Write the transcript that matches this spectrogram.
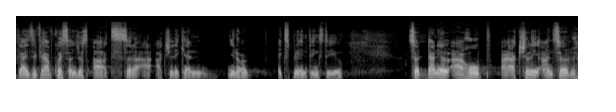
guys, if you have questions, just ask so that I actually can, you know, explain things to you. So, Daniel, I hope I actually answered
